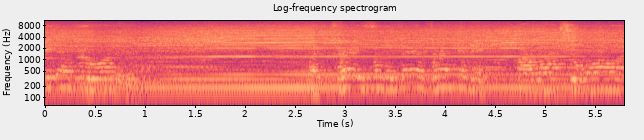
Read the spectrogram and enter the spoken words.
hate every one of you. But pray for the day of reckoning by Roxy Wall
